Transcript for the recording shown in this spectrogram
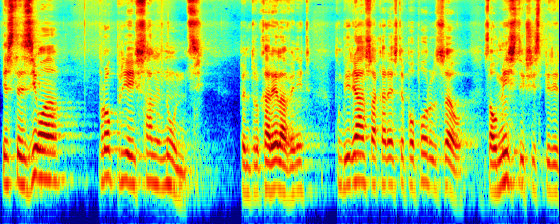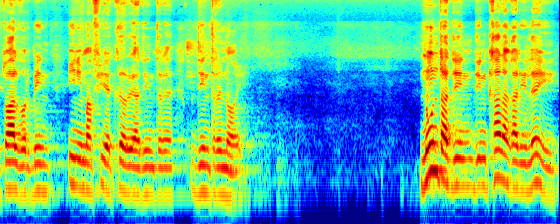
este ziua propriei sale nunți pentru care El a venit cu mireasa care este poporul său, sau mistic și spiritual vorbind, inima fiecăruia dintre, dintre noi. Nunta din, din Cana Galilei,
